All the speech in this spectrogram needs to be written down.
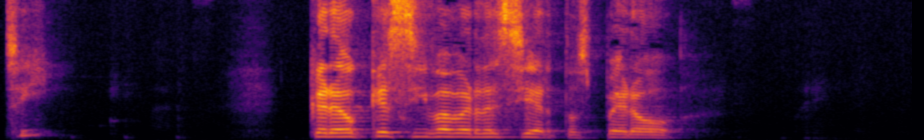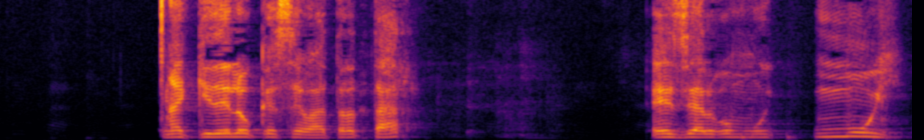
Sí. Creo que sí va a haber desiertos, pero aquí de lo que se va a tratar es de algo muy, muy,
